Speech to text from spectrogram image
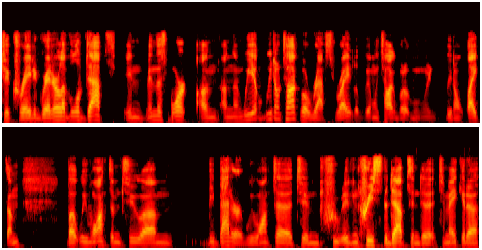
to create a greater level of depth in in the sport. On on them, we we don't talk about refs, right? We only talk about it when we, we don't like them, but we want them to um, be better. We want to to increase the depth and to to make it a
